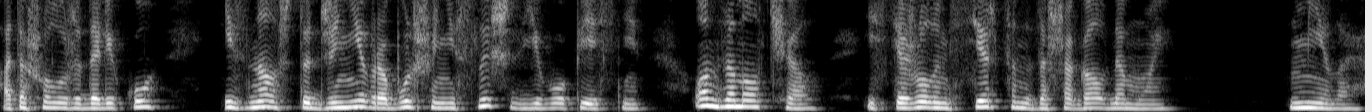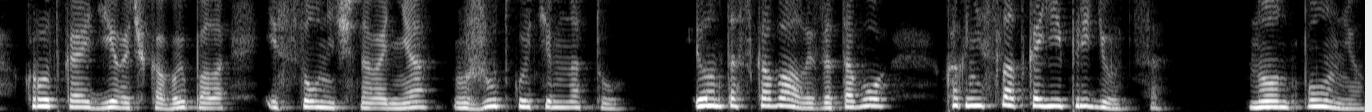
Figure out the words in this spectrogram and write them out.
отошел уже далеко, и знал, что Джиневра больше не слышит его песни, он замолчал и с тяжелым сердцем зашагал домой. Милая, кроткая девочка выпала из солнечного дня в жуткую темноту, и он тосковал из-за того, как несладко ей придется. Но он помнил,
